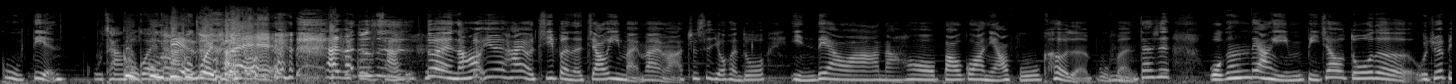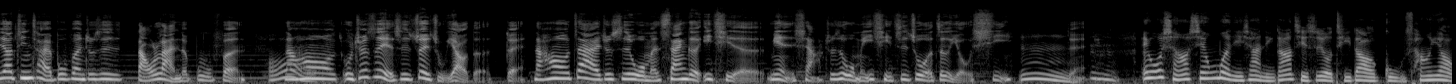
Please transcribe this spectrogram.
固店。谷仓柜台，柜台，对，它就是对，然后因为它有基本的交易买卖嘛，就是有很多饮料啊，然后包括你要服务客人的部分。但是我跟亮颖比较多的，我觉得比较精彩的部分就是导览的部分。然后我觉得这也是最主要的，对。然后再来就是我们三个一起的面向，就是我们一起制作这个游戏。嗯，对，嗯。哎，我想要先问一下，你刚刚其实有提到谷仓要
